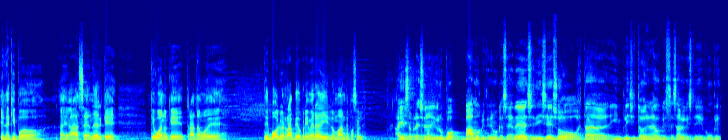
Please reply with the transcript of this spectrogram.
el equipo a, a ascender que que bueno, que tratamos de, de, volver rápido primero y lo más antes posible. ¿Hay esa presión en el grupo? ¿Vamos que tenemos que ascender? ¿Se dice eso o está implícito en algo que se sabe que se tiene que cumplir?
